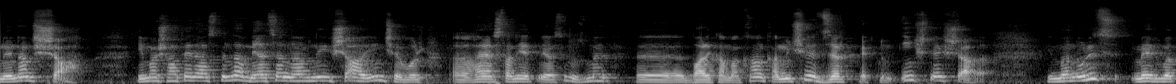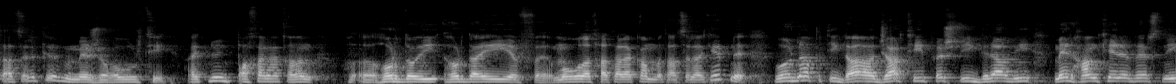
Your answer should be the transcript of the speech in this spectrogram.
ունենան շահ Հիմա շատերը ասում են, միացյալ նահանգների շահը ինչ է, որ Հայաստանի հետ միասին ուզում է բարեկամական կամ ինչու է ձեռք մեկնում։ Ինչն է շահը։ Հիմա նորից մեր մտածելը կրվում մեր ժողովրդի այդ նույն պախանական հորդոյի հորդայի եւ մոնղոլա-թաթարական մտածելակերպն է, որ նա պետք է գա, ջարդի, փշտի, գրավի, մեր հանքերը վերցնի,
